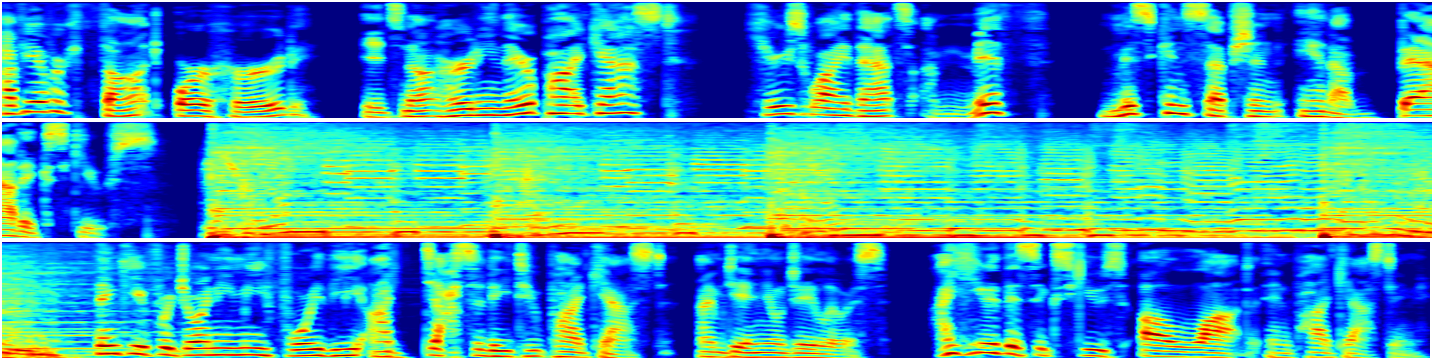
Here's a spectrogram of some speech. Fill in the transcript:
Have you ever thought or heard it's not hurting their podcast? Here's why that's a myth, misconception, and a bad excuse. Thank you for joining me for the Audacity to podcast. I'm Daniel J. Lewis. I hear this excuse a lot in podcasting.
